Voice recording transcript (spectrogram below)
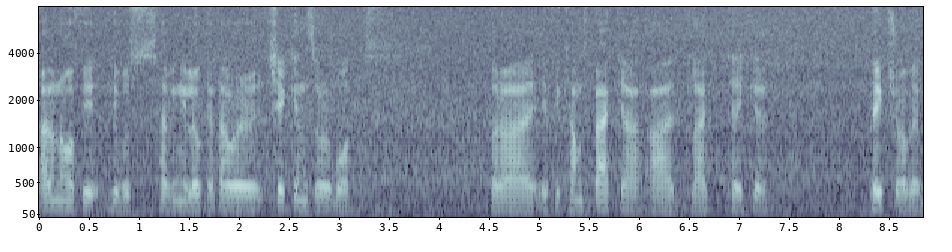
I don't know if he, he was having a look at our chickens or what but if he comes back I'd like to take a picture of him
